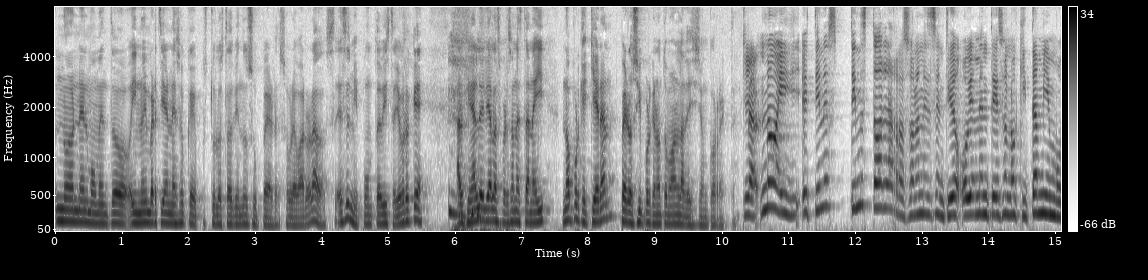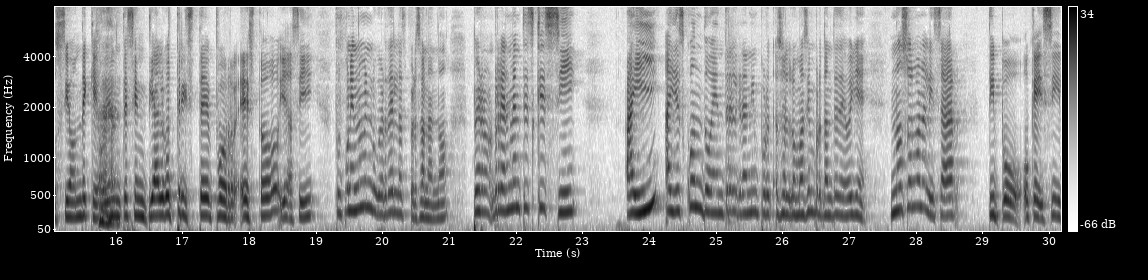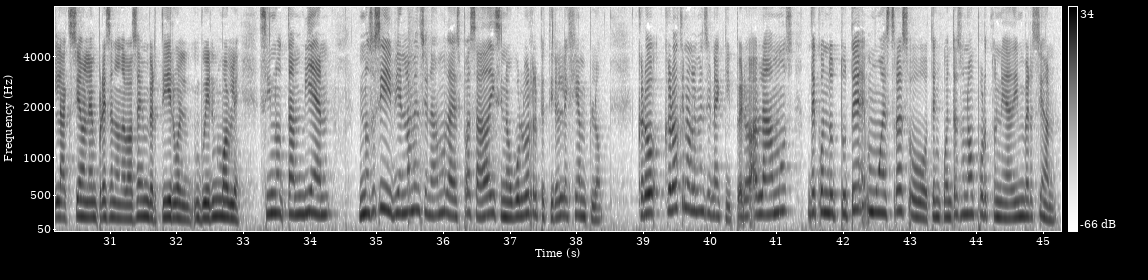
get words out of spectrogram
no en el momento, y no invertir en eso que pues tú lo estás viendo súper sobrevalorado. Ese es mi punto de vista. Yo creo que al final del día las personas están ahí, no porque quieran, pero sí porque no tomaron la decisión correcta. Claro, no, y eh, tienes, tienes toda la razón en ese sentido. Obviamente eso no quita mi emoción de que obviamente sentí algo triste por esto y así, pues poniéndome en lugar de las personas, ¿no? Pero realmente es que sí, ahí, ahí es cuando entra el gran o sea, lo más importante de, oye, no solo analizar tipo, ok, sí, la acción, la empresa en donde vas a invertir o el bien inmueble, sino también, no sé si bien lo mencionábamos la vez pasada y si no vuelvo a repetir el ejemplo, creo, creo que no lo mencioné aquí, pero hablábamos de cuando tú te muestras o te encuentras una oportunidad de inversión,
